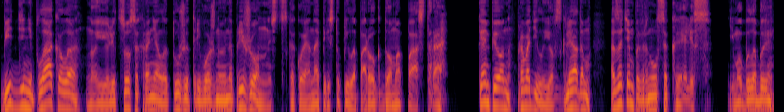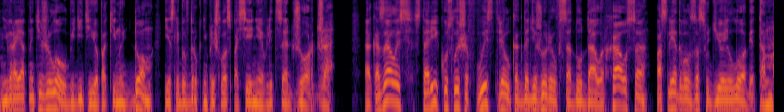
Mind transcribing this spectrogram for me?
Бидди не плакала, но ее лицо сохраняло ту же тревожную напряженность, с какой она переступила порог дома пастора. Кэмпион проводил ее взглядом, а затем повернулся к Элис. Ему было бы невероятно тяжело убедить ее покинуть дом, если бы вдруг не пришло спасение в лице Джорджа. Оказалось, старик, услышав выстрел, когда дежурил в саду Дауэрхауса, последовал за судьей Лоббитом.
